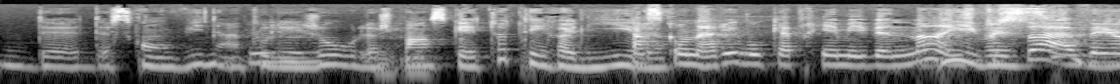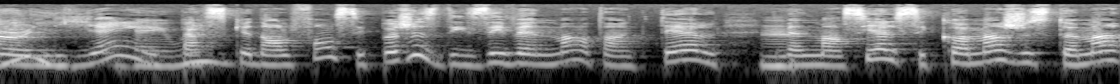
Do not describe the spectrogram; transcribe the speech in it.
de, de ce qu'on vit dans tous les Mhm. jours. Là. Je pense que tout est relié. Parce qu'on arrive au quatrième événement Oui, et tout ça avait un lien Ben oui. parce que dans le fond, c'est pas juste des événements en tant que tels, Mm. événementiels, c'est comment justement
